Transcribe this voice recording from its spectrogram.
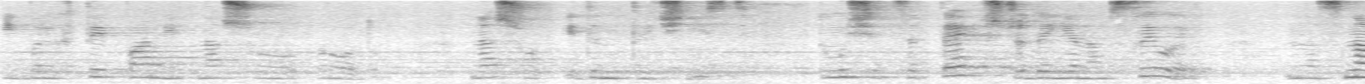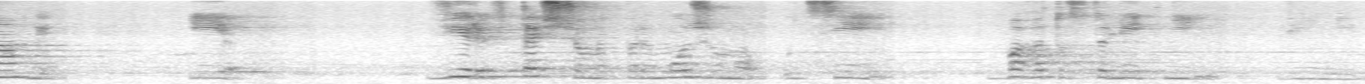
і берегти пам'ять нашого роду, нашу ідентичність, тому що це те, що дає нам сили, наснаги і віри в те, що ми переможемо у цій багатостолітній війні.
